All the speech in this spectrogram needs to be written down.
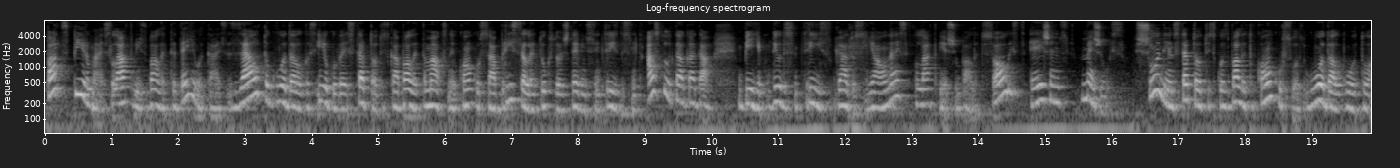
pats pirmais Latvijas baleta dejotājs, zelta godalgas ieguvējs starptautiskā baleta mākslinieku konkursā Briselē 1938. gadā, bija 23 gadus jaunais latviešu baleta solists Eižens Mežulis. Šodien starptautiskos baleta konkursos godalgoto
